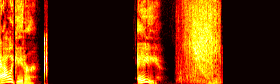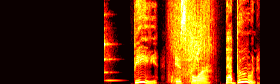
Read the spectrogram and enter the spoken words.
alligator. A. B is for baboon.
